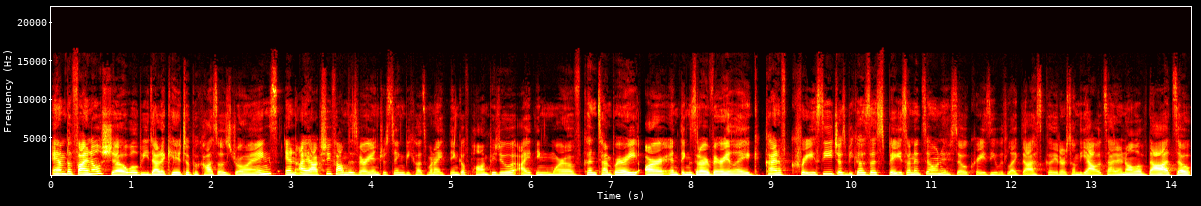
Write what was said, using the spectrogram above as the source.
And the final show will be dedicated to Picasso's drawings. And I actually found this very interesting because when I think of Pompidou, I think more of contemporary art and things that are very like kind of crazy just because the space on its own is so crazy with like the escalators on the outside and all of that. So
